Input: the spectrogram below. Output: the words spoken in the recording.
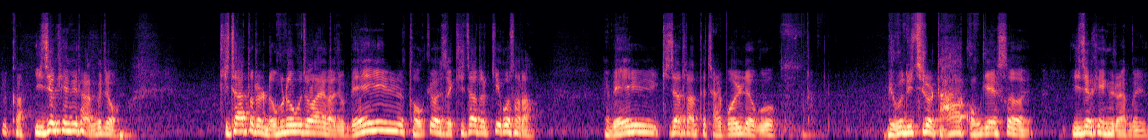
그러니까 이적행위를 한 거죠. 기자들을 너무너무 좋아해가지고 매일 도쿄에서 기자들 끼고 살아. 매일 기자들한테 잘 보이려고 미군 위치를 다 공개해서 이적행위를 한 거예요.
